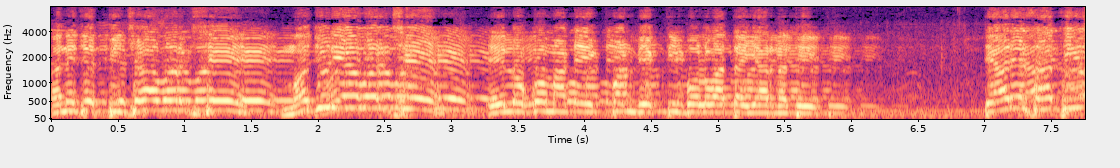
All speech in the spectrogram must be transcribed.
અને જે પીછડા વર્ગ છે, મજૂરિયા વર્ગ છે, એ લોકો માટે એક પણ વ્યક્તિ બોલવા તૈયાર નથી. ત્યારે સાથીઓ,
